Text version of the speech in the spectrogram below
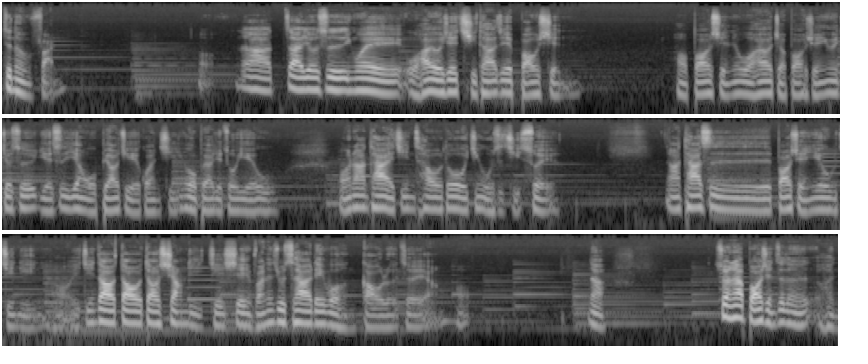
真的很烦。哦那再就是因为我还有一些其他这些保险，好保险，我还要缴保险，因为就是也是一样，我表姐的关系，因为我表姐做业务，哦，那他已经差不多已经五十几岁了。那他是保险业务经理哦，已经到到到乡里接线，反正就是他的 level 很高了这样哦。那虽然他保险真的很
